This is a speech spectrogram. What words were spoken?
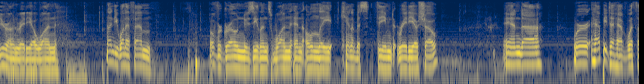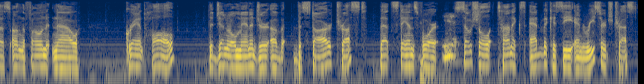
You're on Radio 1, 91 FM, Overgrown, New Zealand's one and only cannabis themed radio show. And uh, we're happy to have with us on the phone now Grant Hall, the general manager of the Star Trust. That stands for Social Tonics Advocacy and Research Trust.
